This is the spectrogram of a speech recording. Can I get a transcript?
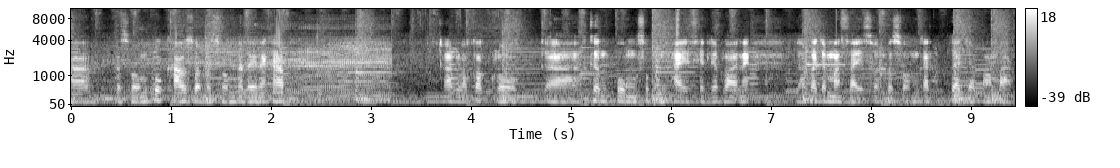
าผสมคลุกเคล้าส่วนผสมกันเลยนะครับ ครับแล้วก็โขลกเครื่องปรุงสมุนไพรเสร็จเรียบร้อยนะ เราก็จะมาใส่ส่วนผสมกันเพื่อจะมาหมัก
